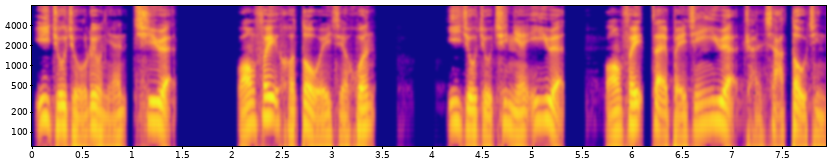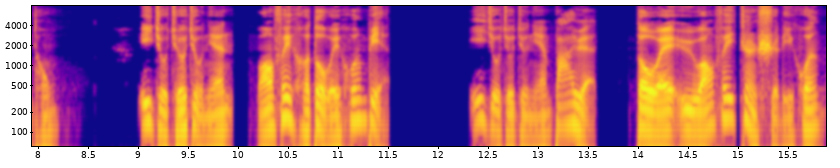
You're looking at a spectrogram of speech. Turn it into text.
一九九六年七月，王菲和窦唯结婚。一九九七年一月，王菲在北京医院产下窦靖童。一九九九年，王菲和窦唯婚变。一九九九年八月，窦唯与王菲正式离婚。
